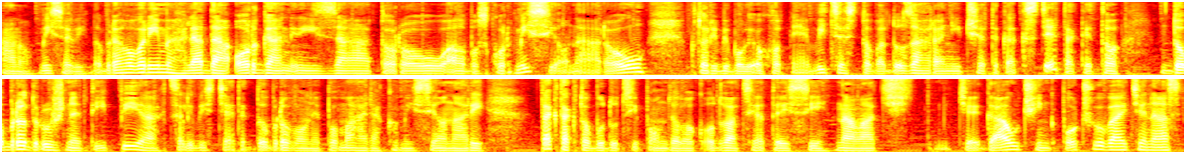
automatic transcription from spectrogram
áno, Misevy, dobre hovorím, hľadá organizátorov alebo skôr misionárov, ktorí by boli ochotní vycestovať do zahraničia, tak ak ste takéto dobrodružné typy a chceli by ste aj tak dobrovoľne pomáhať ako misionári, tak takto budúci pondelok o 20. si nalaďte Gaučing, počúvajte nás.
